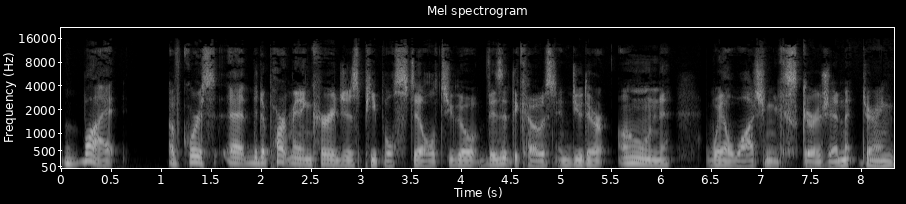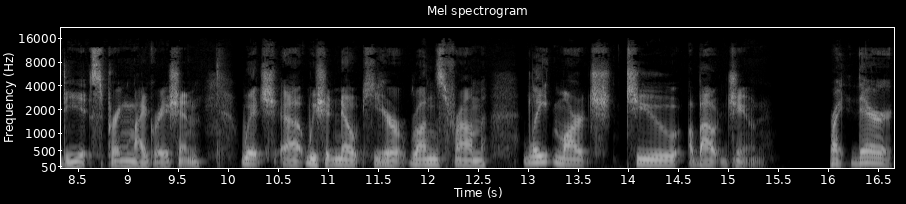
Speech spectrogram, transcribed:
But of course, uh, the department encourages people still to go visit the coast and do their own whale watching excursion during the spring migration, which uh, we should note here runs from late March to about June. Right. There,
